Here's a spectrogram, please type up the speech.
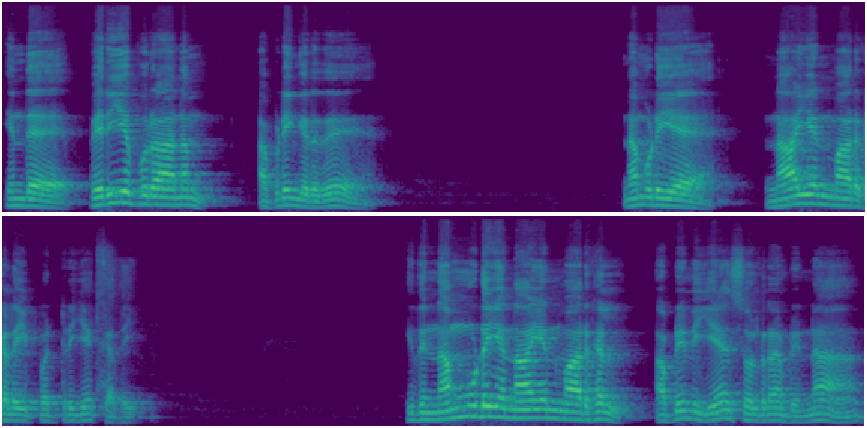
இந்த பெரிய புராணம் அப்படிங்கிறது நம்முடைய நாயன்மார்களை பற்றிய கதை. இது நம்முடைய நாயன்மார்கள் அப்படின்னு ஏன் சொல்கிறேன் அப்படின்னா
